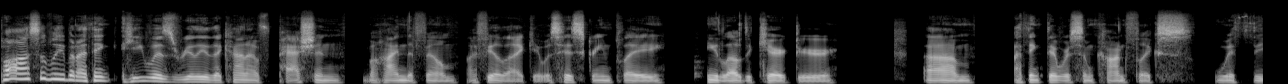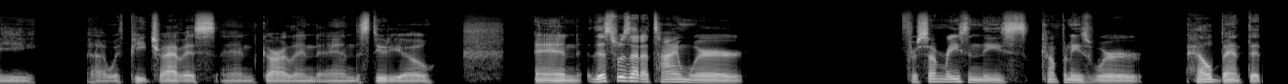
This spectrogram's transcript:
Possibly, but I think he was really the kind of passion behind the film. I feel like it was his screenplay. He loved the character. Um, I think there were some conflicts with the uh, with Pete Travis and Garland and the studio, and this was at a time where, for some reason, these companies were hell bent that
